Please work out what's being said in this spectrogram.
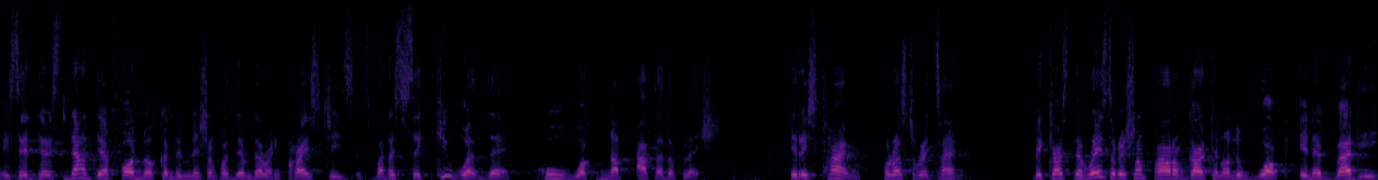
He said, There is now, therefore, no condemnation for them that are in Christ Jesus. But there's a key word there who walk not after the flesh. It is time for us to return because the resurrection power of God can only walk in a body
